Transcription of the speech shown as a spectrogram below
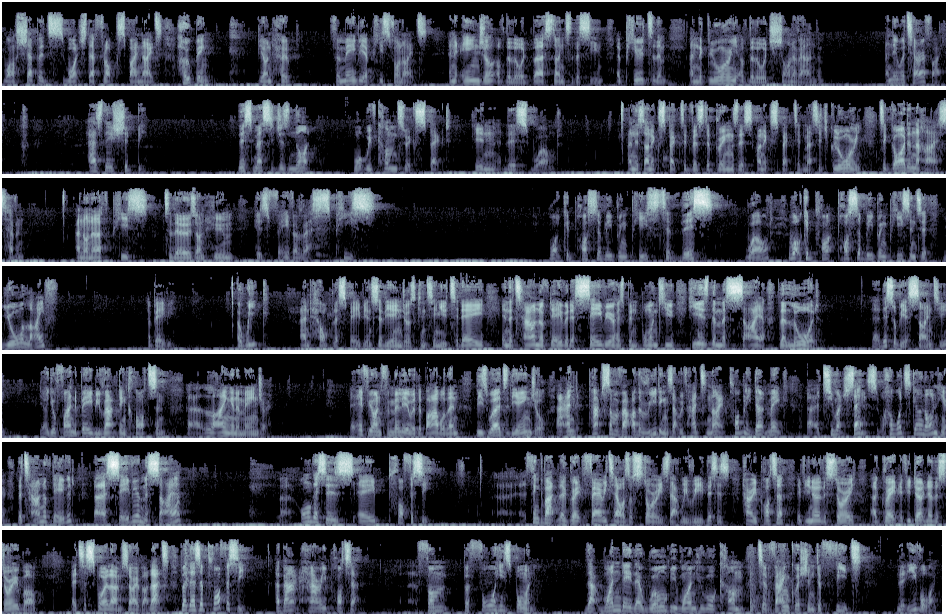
While shepherds watch their flocks by night, hoping beyond hope for maybe a peaceful night, an angel of the Lord burst onto the scene, appeared to them, and the glory of the Lord shone around them. And they were terrified, as they should be. This message is not what we've come to expect in this world. And this unexpected visitor brings this unexpected message glory to God in the highest heaven, and on earth peace to those on whom his favor rests. Peace. What could possibly bring peace to this world? What could po- possibly bring peace into your life? A baby. A weak and helpless baby. And so the angels continue Today, in the town of David, a Savior has been born to you. He is the Messiah, the Lord. Uh, this will be a sign to you. You'll find a baby wrapped in cloths and uh, lying in a manger. If you're unfamiliar with the Bible, then these words of the angel, and perhaps some of our other readings that we've had tonight, probably don't make uh, too much sense. What's going on here? The town of David, a Savior, Messiah? Uh, all this is a prophecy. Uh, think about the great fairy tales or stories that we read. This is Harry Potter. If you know the story, uh, great. If you don't know the story, well, it's a spoiler. I'm sorry about that. But there's a prophecy about Harry Potter uh, from before he's born that one day there will be one who will come to vanquish and defeat the evil one,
